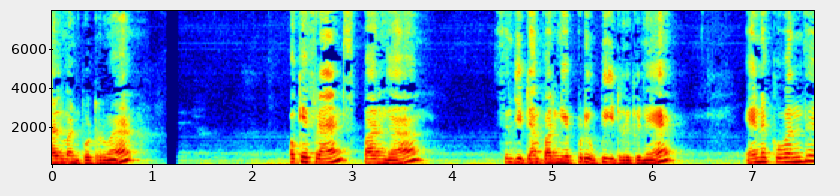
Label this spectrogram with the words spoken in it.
ஆல்மண்ட் போட்டுருவேன். ஓகே ஃப்ரெண்ட்ஸ் பாருங்கள் செஞ்சிட்டேன். பாருங்கள் எப்படி உப்பிக்கிட்டு இருக்குன்னு. எனக்கு வந்து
